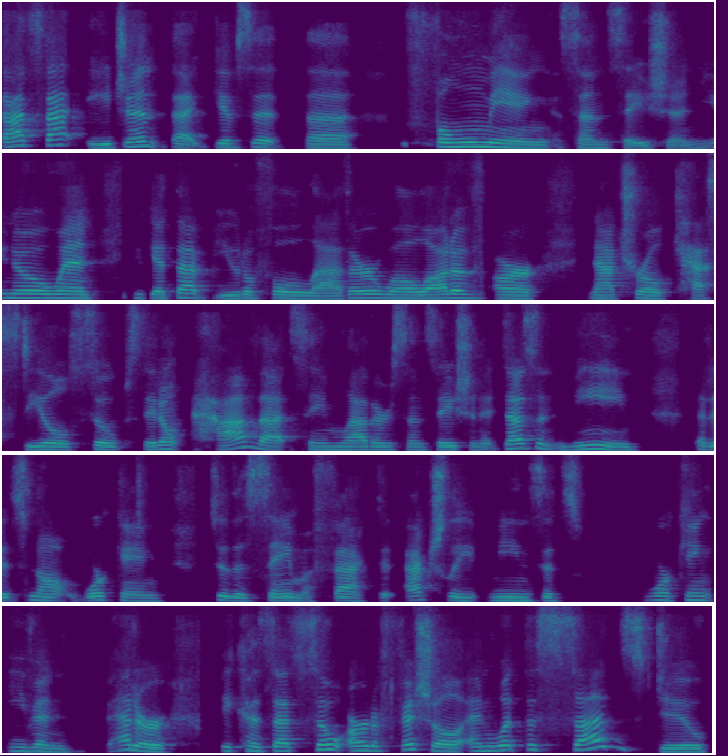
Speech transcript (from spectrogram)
that's that agent that gives it the foaming sensation. You know, when you get that beautiful lather, well, a lot of our natural Castile soaps, they don't have that same lather sensation. It doesn't mean that it's not working to the same effect. It actually means it's working even better because that's so artificial. And what the suds do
